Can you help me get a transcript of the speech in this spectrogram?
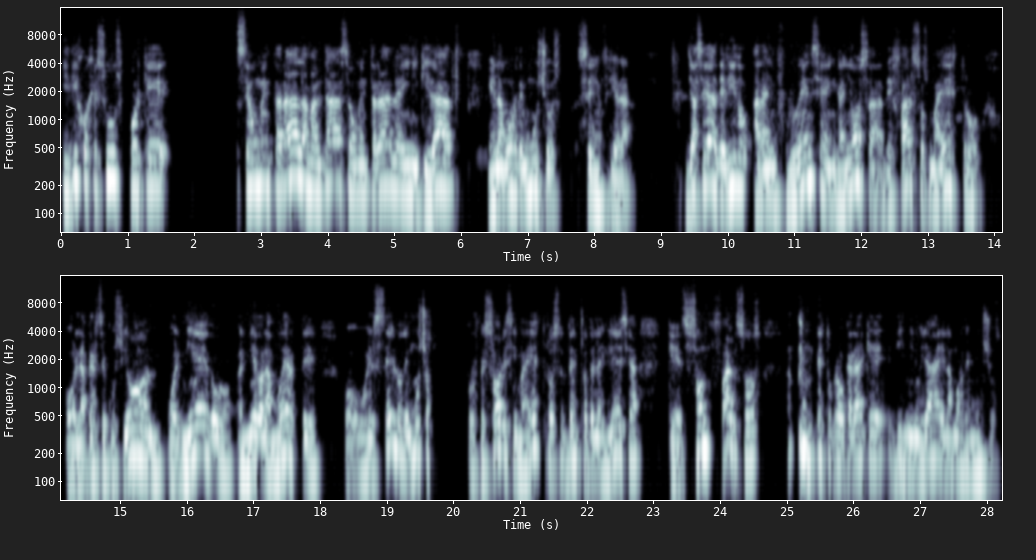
Y dijo Jesús, porque se aumentará la maldad, se aumentará la iniquidad, el amor de muchos se enfriará, ya sea debido a la influencia engañosa de falsos maestros o la persecución o el miedo, el miedo a la muerte o, el celo de muchos profesores y maestros dentro de la iglesia que son falsos, esto provocará que disminuirá el amor de muchos.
